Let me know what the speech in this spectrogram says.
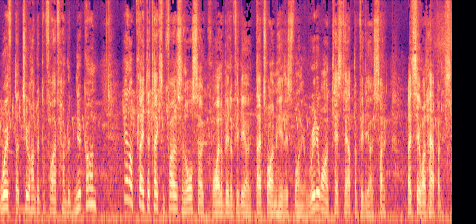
with the 200 to 500 Nikon and I plan to take some photos and also quite a bit of video. That's why I'm here this morning. I really want to test out the video, so let's see what happens.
